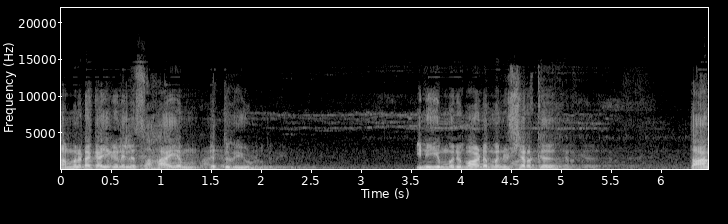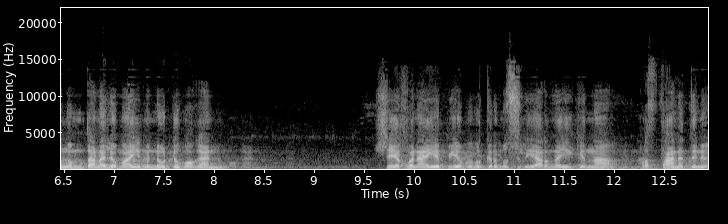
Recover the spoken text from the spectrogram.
നമ്മളുടെ കൈകളിൽ സഹായം എത്തുകയുള്ളൂ. ഇനിയും ഒരുപാട് മനുഷ്യർക്ക് താങ്ങും തണലുമായി മുന്നോട്ടു പോകാൻ ഷേഖുന എ പി അബുബക്കർ മുസ്ലിയാർ നയിക്കുന്ന പ്രസ്ഥാനത്തിന്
